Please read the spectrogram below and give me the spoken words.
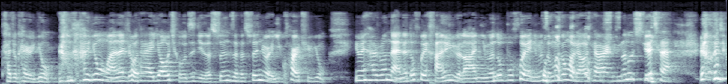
他就开始用。然后他用完了之后，他还要求自己的孙子和孙女儿一块儿去用，因为他说奶奶都会韩语了，你们都不会，你们怎么跟我聊天？你们都学起来。然后就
